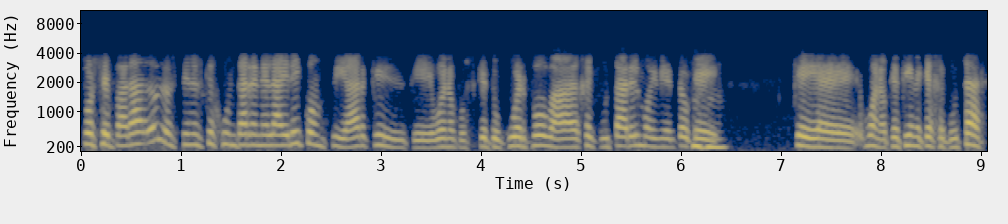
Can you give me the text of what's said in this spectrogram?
por separado, los tienes que juntar en el aire y confiar que, que bueno, pues que tu cuerpo va a ejecutar el movimiento que, que eh, bueno, que tiene que ejecutar.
